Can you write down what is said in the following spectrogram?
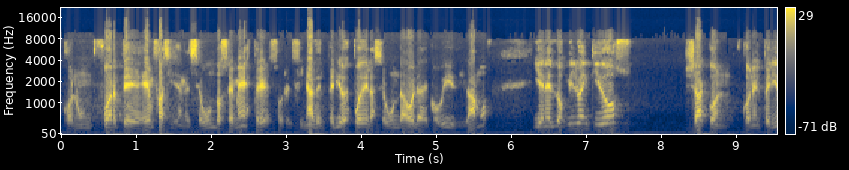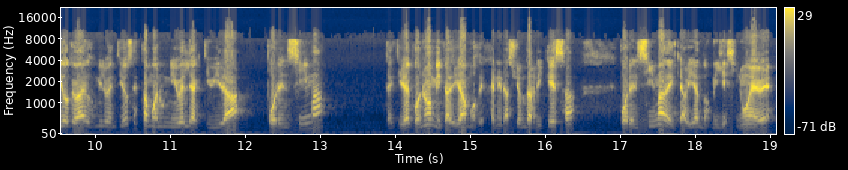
con un fuerte énfasis en el segundo semestre, sobre el final del periodo, después de la segunda ola de COVID, digamos. Y en el 2022, ya con, con el periodo que va de 2022, estamos en un nivel de actividad por encima de actividad económica, digamos, de generación de riqueza, por encima del que había en 2019,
